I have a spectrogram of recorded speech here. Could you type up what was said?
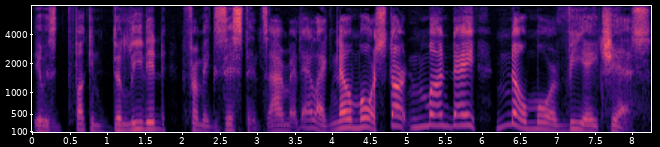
it was fucking deleted from existence. I remember they're like, no more starting Monday, no more VHS.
